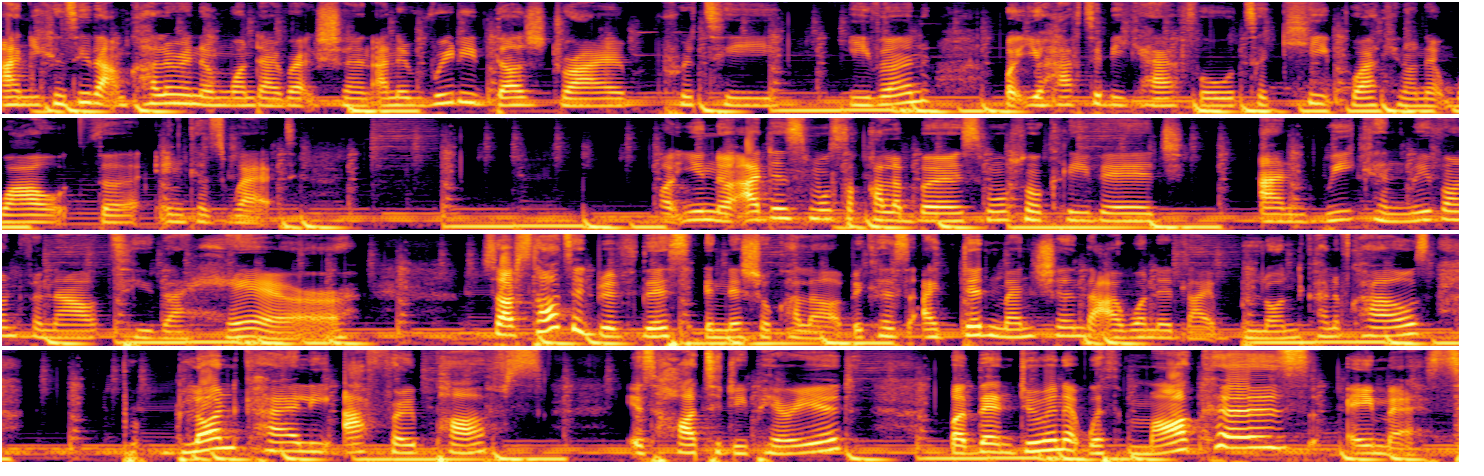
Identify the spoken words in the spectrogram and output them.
And you can see that I'm coloring in one direction and it really does dry pretty even, but you have to be careful to keep working on it while the ink is wet. But you know, adding small, small collarbone, small, small cleavage, and we can move on for now to the hair. So I've started with this initial color because I did mention that I wanted like blonde kind of curls. B blonde curly afro puffs is hard to do, period. But then doing it with markers, a mess,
